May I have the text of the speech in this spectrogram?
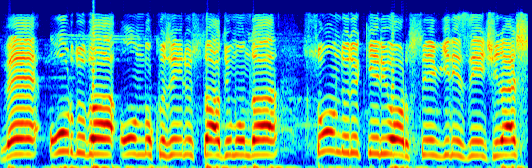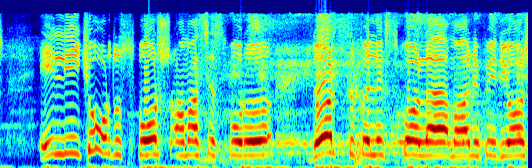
Ve Ordu'da 19 Eylül Stadyumunda son düdük geliyor sevgili izleyiciler. 52 Ordu Spor Amasya Spor'u 4-0'lık skorla mağlup ediyor.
